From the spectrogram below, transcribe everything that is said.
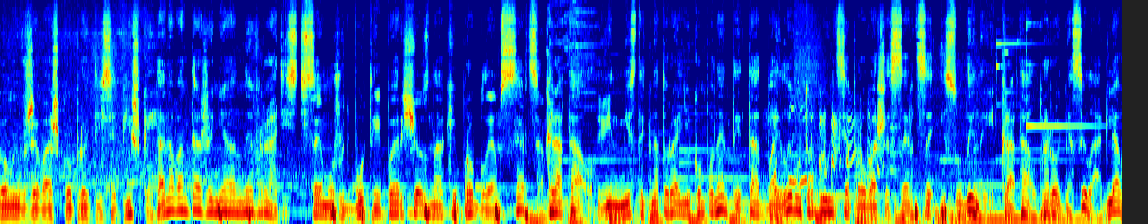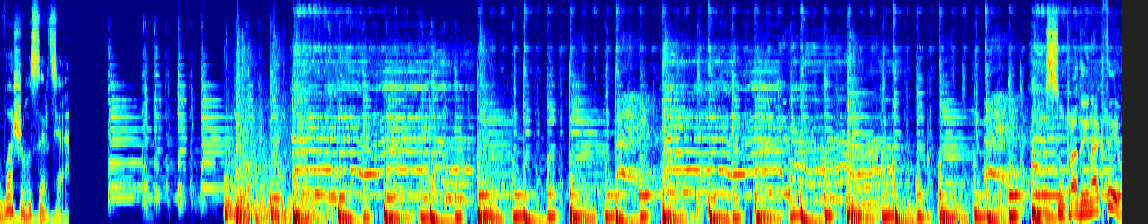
Коли вже важко пройтися пішки, та навантаження не в радість. Це можуть бути перші ознаки проблем з серцем. Кратал він містить натуральні компоненти та дбайливо турбується про ваше серце і судини. Кратал природня сила для вашого серця. Супрадин актив.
